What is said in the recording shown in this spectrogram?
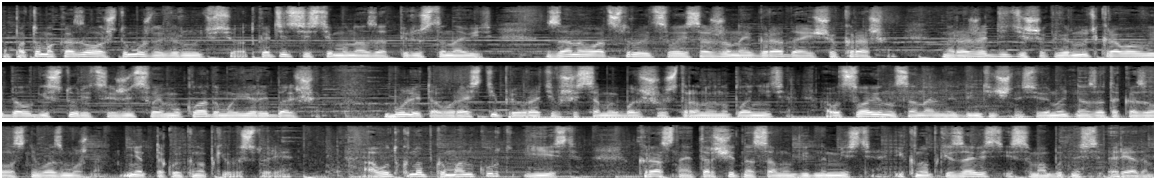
А потом оказалось, что можно вернуть все, откатить систему назад, переустановить, заново отстроить свои сожженные города, еще краше, нарожать детишек, вернуть кровавые долги сторицы и жить своим укладом и верой дальше. Более того, расти, превратившись в самую большую страну на планете. А вот свою национальную идентичность вернуть назад оказалось невозможно. Нет такой кнопки в истории. А вот кнопка «Манкурт» есть. Красная торчит на самом видном месте. И кнопки «Зависть» и «Самобытность» рядом.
